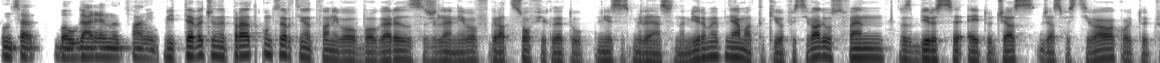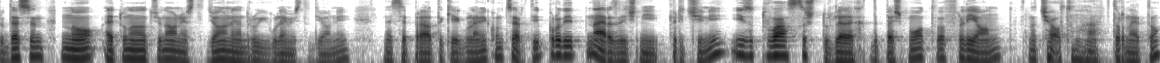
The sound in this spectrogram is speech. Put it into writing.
концерт в България на това ниво. И те вече не правят концерти на това ниво в България, за съжаление, в град София, където ние с Милена се намираме. Няма такива фестивали, освен, разбира се, Ето Джаз, джаз фестивала, който е чудесен, но ето на националния стадион или на други големи стадиони не се правят такива големи концерти, поради най-различни причини и за това също гледах Депеш Мод в Лион в началото на турнето.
